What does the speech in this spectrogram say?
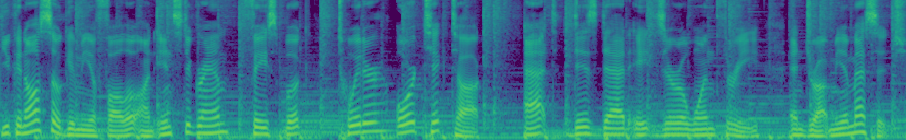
You can also give me a follow on Instagram, Facebook, Twitter, or TikTok at DizDad8013 and drop me a message.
